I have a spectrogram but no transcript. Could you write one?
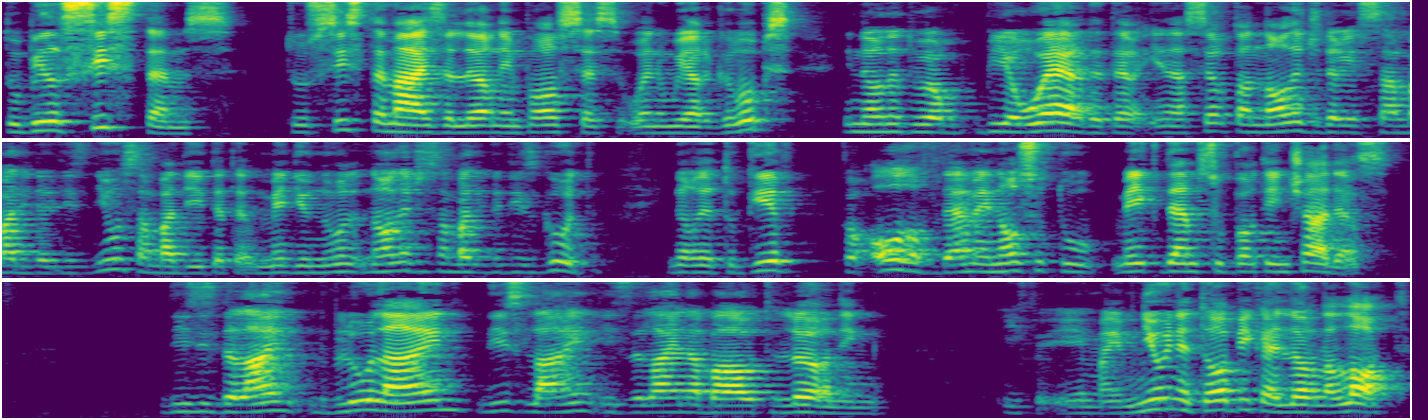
to build systems, to systemize the learning process when we are groups, in order to be aware that in a certain knowledge there is somebody that is new, somebody that made you knowledge, somebody that is good, in order to give for all of them and also to make them support each other's. This is the line, the blue line, this line is the line about learning. If I'm new in a topic, I learn a lot.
